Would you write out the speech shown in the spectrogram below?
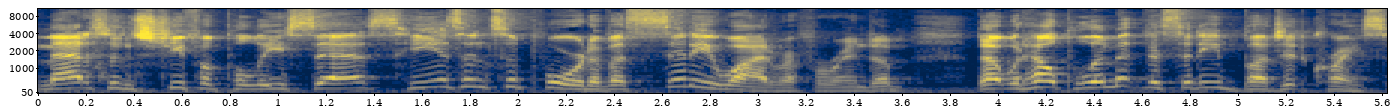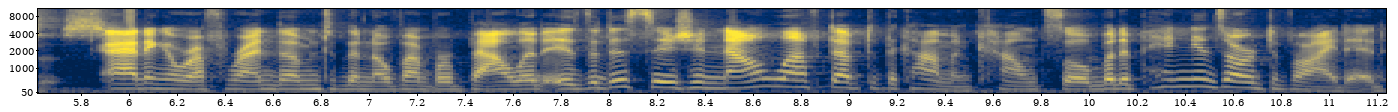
Madison's chief of police says he is in support of a citywide referendum that would help limit the city budget crisis. Adding a referendum to the November ballot is a decision now left up to the Common Council, but opinions are divided.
